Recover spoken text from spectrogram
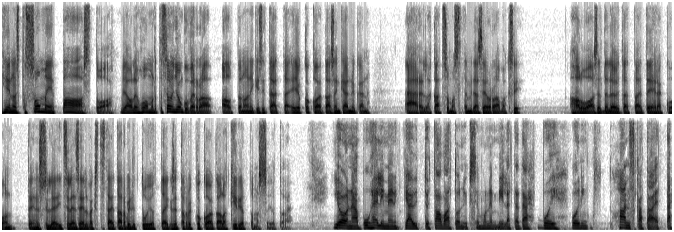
hienoista somepaastoa. Ja olen huomannut, että se on jonkun verran auttanut ainakin sitä, että ei ole koko ajan sen kännykän äärellä katsomassa, että mitä seuraavaksi haluaa sieltä löytää tai tehdä, kun on tehnyt sille itselleen selväksi, että sitä ei tarvitse tuijottaa, eikä se tarvitse koko ajan olla kirjoittamassa jotain. Joo, nämä puhelimen käyttötavat on yksi semmoinen, millä tätä voi, voi niin hanskata, että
